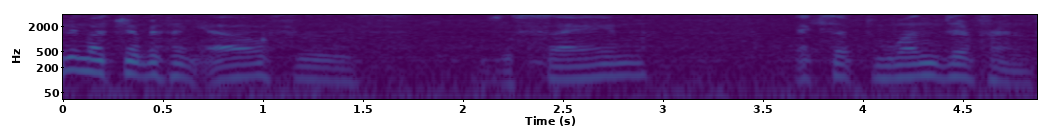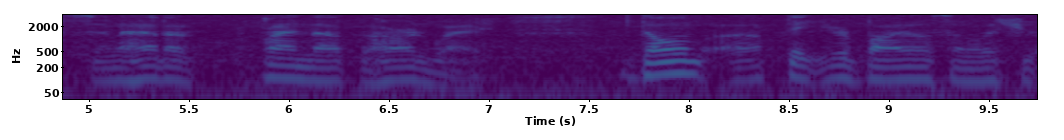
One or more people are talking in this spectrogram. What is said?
pretty much everything else is the same except one difference and I had to find out the hard way. Don't update your BIOS unless you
